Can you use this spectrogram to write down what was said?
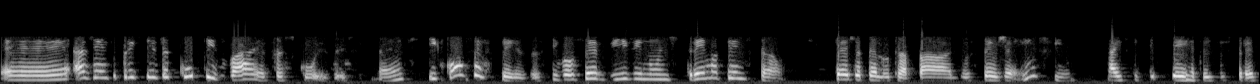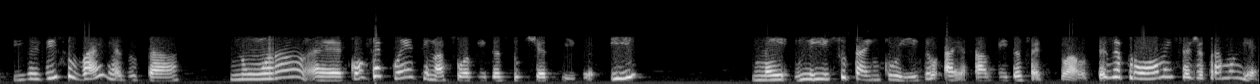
é, a gente precisa cultivar essas coisas, né? E com certeza, se você vive numa extrema tensão, seja pelo trabalho, seja, enfim, as perdas expressivas, isso vai resultar numa é, consequência na sua vida subjetiva. E nisso está incluído a, a, vida sexual, seja para o homem, seja para a mulher.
